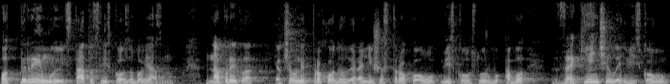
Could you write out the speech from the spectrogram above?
отримують статус військовозобов'язаного. Наприклад, якщо вони проходили раніше строкову військову службу або закінчили військову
